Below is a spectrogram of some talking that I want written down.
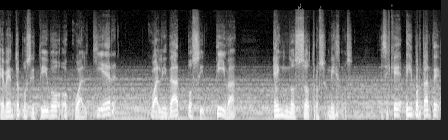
evento positivo o cualquier cualidad positiva en nosotros mismos. Así que es importante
